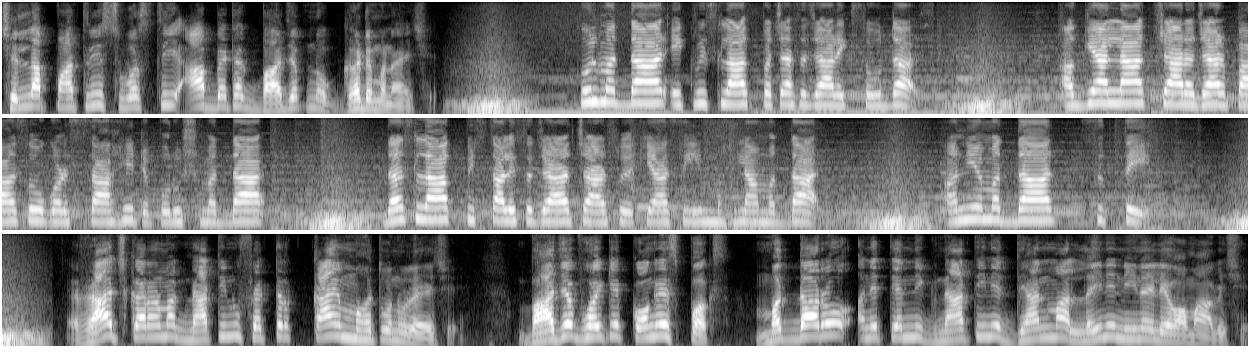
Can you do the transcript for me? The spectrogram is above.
છેલ્લા પાંત્રીસ વર્ષથી આ બેઠક ભાજપનો ગઢ મનાય છે. કુલ મતદાર એકવીસ લાખ પચાસ હજાર એકસો દસ. અગિયાર લાખ ચાર હજાર પાંચસો ઓગણસાઠ પુરુષ મતદાર. દસ લાખ પિસ્તાલીસ હજાર ચારસો એક્યાસી મહિલા મતદાર. અન્ય મતદાર સિત્તેર. રાજકારણમાં જ્ઞાતિનું ફેક્ટર કાયમ મહત્વનું રહે છે. ભાજપ હોય કે કોંગ્રેસ પક્ષ, મતદારો અને તેમની જ્ઞાતિને ધ્યાનમાં લઈને નિર્ણય લેવામાં આવે છે.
